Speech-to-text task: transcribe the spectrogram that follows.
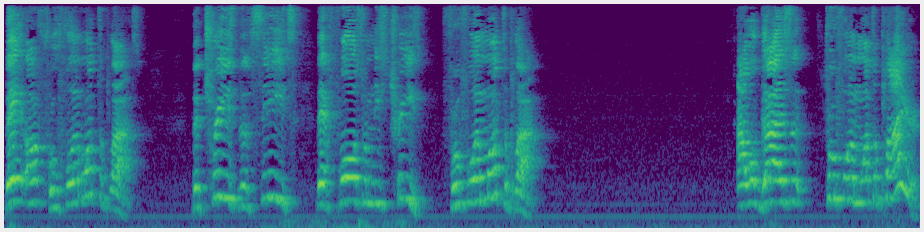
they are fruitful and multiplies. The trees, the seeds that falls from these trees, fruitful and multiply. Our God is a fruitful and multiplier.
